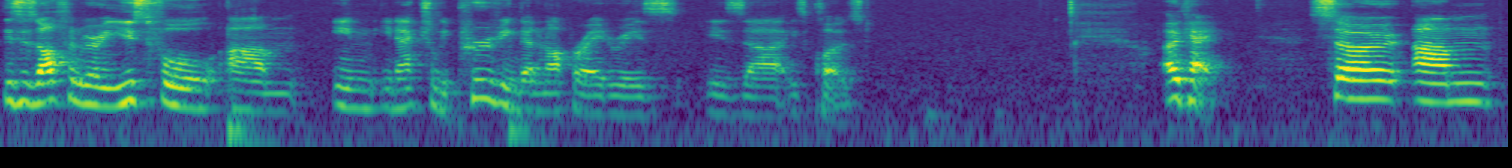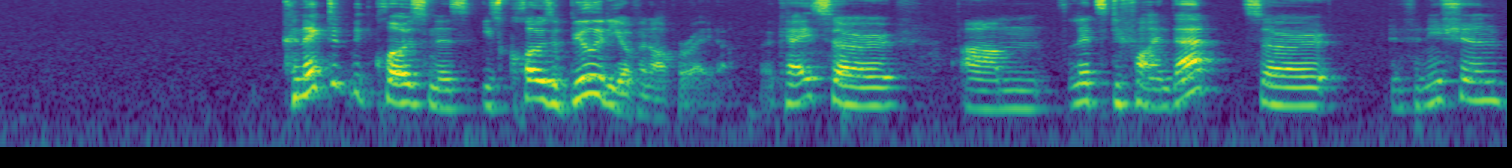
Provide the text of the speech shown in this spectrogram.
this is often very useful um, in in actually proving that an operator is is uh, is closed. Okay, so um, connected with closeness is closability of an operator. Okay, so um, let's define that. So definition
